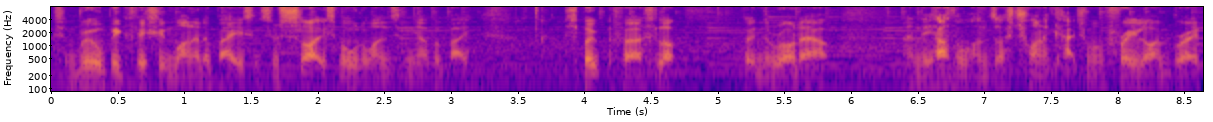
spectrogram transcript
some real big fish in one of the bays and some slightly smaller ones in the other bay. Spooked the first lot, putting the rod out, and the other ones I was trying to catch them on free line bread.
